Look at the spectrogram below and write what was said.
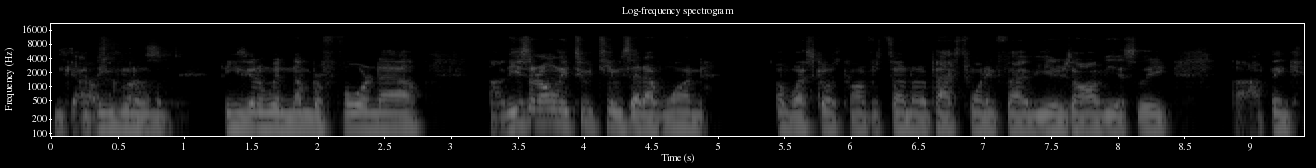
he's, I think he's gonna win, I think he's gonna win number four now. Uh, these are the only two teams that have won a West Coast Conference title in the past 25 years. Obviously, uh, I think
